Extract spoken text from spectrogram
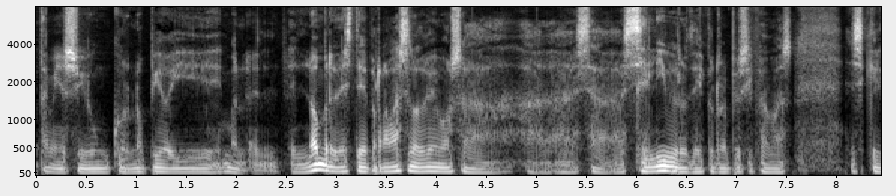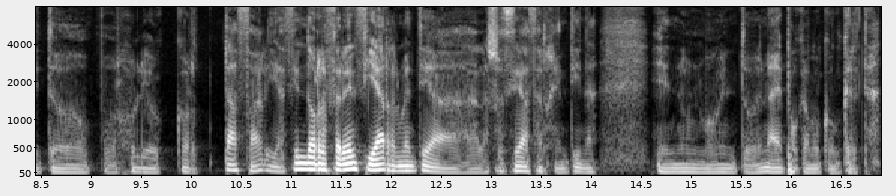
también soy un cronopio y bueno, el, nombre de este programa se lo debemos a, a, ese libro de cronopios y famas escrito por Julio Cortázar y haciendo referencia realmente a, la sociedad argentina en un momento, en una época muy concreta.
